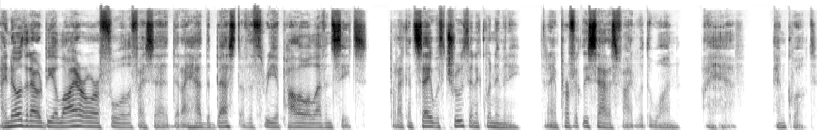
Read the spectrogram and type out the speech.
I know that I would be a liar or a fool if I said that I had the best of the three Apollo 11 seats, but I can say with truth and equanimity that I am perfectly satisfied with the one I have. End quote.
